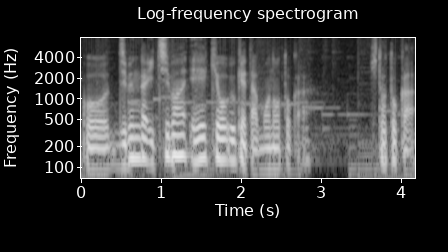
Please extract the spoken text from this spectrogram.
こう自分が一番影響を受けたものとか人とか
